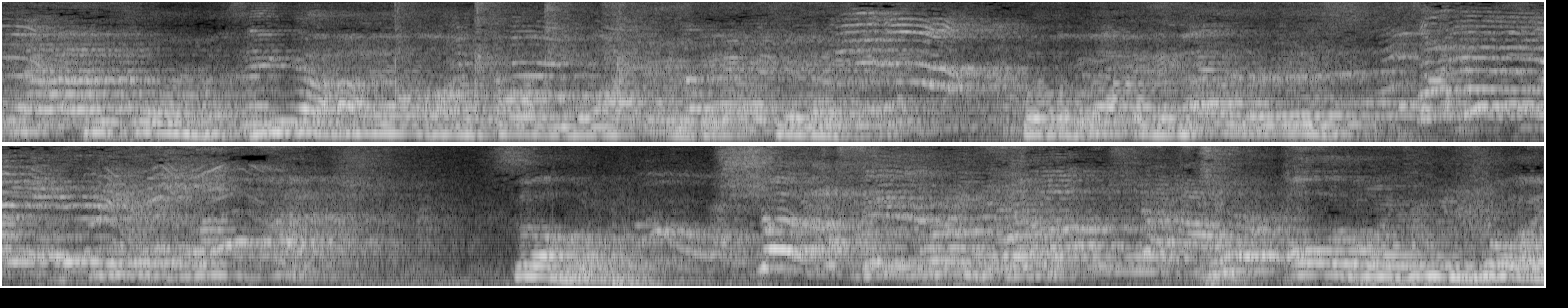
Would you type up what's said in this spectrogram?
this. You can nail on all you want in back. But the fact of the matter is, one match. So, shut up, May 27th. We're all going to enjoy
